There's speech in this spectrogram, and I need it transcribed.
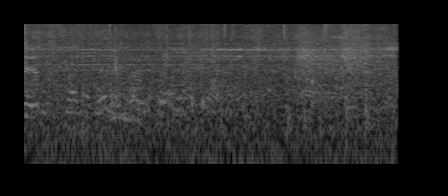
it.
